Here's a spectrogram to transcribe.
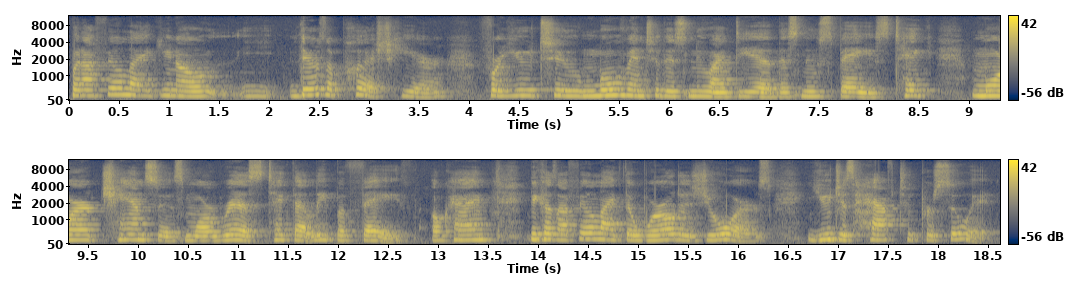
But I feel like, you know, there's a push here for you to move into this new idea, this new space. Take more chances, more risks. Take that leap of faith, okay? Because I feel like the world is yours. You just have to pursue it.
